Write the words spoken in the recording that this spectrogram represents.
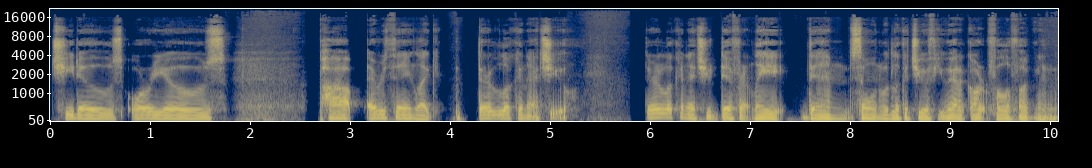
Cheetos, Oreos, pop, everything, like they're looking at you they're looking at you differently than someone would look at you if you had a cart full of fucking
